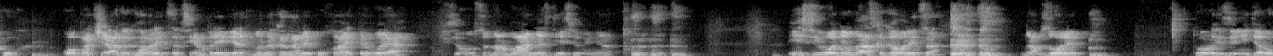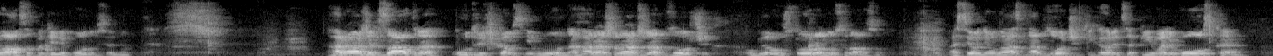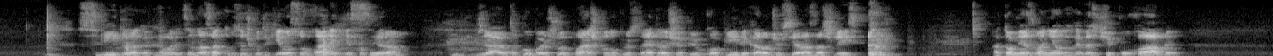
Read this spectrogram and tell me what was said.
Фух. Опача, как говорится, всем привет, мы на канале Бухай ТВ, все, все нормально здесь у меня. И сегодня у нас, как говорится, на обзоре, то, извините, ругался по телефону сегодня. Гаражик завтра, утречком сниму, на гараж Раджа обзорчик, уберу в сторону сразу. А сегодня у нас на обзорчике, как говорится, пиво львовское, свитера, как говорится, на закусочку такие вот сухарики с сыром. Взяли такую большую пачку, ну плюс до этого еще пивко пили, короче, все разошлись. А то мне звонил какая-то чепуха, блядь,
